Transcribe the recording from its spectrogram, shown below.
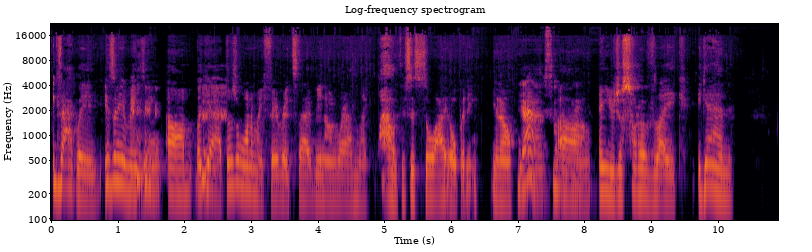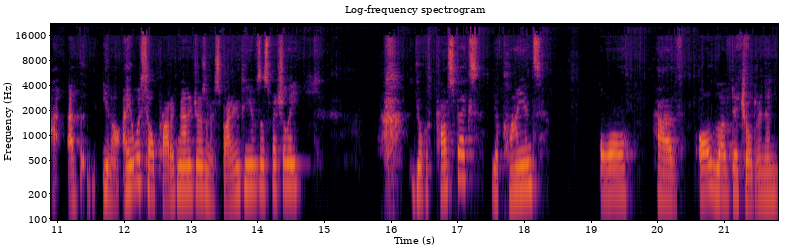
Exactly. Isn't he amazing? um, but yeah, those are one of my favorites that I've been on where I'm like, wow, this is so eye opening, you know? yeah, absolutely. Um, and you're just sort of like, again, I, I, you know, I always tell product managers and aspiring PMs, especially, your prospects, your clients, all have all love their children and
